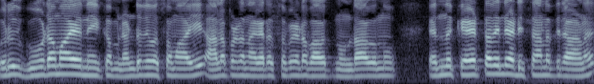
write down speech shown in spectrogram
ഒരു ഗൂഢമായ നീക്കം രണ്ടു ദിവസമായി ആലപ്പുഴ നഗരസഭയുടെ ഭാഗത്തു നിന്നുണ്ടാകുന്നു എന്ന് കേട്ടതിന്റെ അടിസ്ഥാനത്തിലാണ്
